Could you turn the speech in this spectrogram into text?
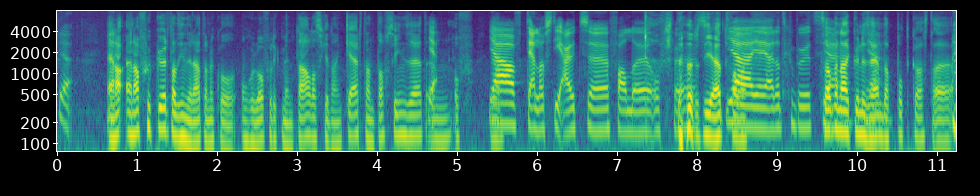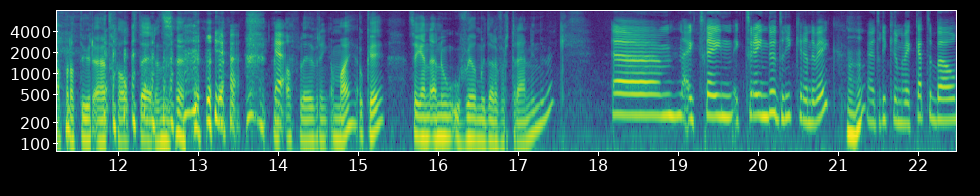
Ja. En, en afgekeurd, dat is inderdaad dan ook wel ongelooflijk mentaal als je dan keihard aan het afzien bent. Ja. En, of Ja, of tellers die uitvallen. of, eh, tellers die uitvallen. ja, ja, ja, dat gebeurt. Het zou ja, bijna kunnen zijn ja. dat podcastapparatuur uitvalt tijdens eh, ja. een Ja. aflevering. Amai, oké. Zeg, en, en hoe, hoeveel moet je daarvoor trainen in de week? Ehm, nou, ik, train, ik trainde drie keer in de week. Mhm. Eh, drie keer in de week kettlebell.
